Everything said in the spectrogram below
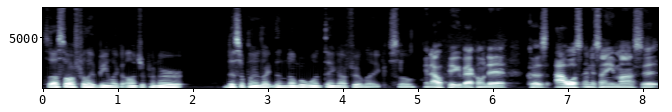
So that's why I feel like being like an entrepreneur, discipline is like the number one thing I feel like. So And I'll piggyback on that because I was in the same mindset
